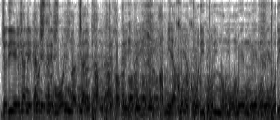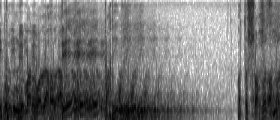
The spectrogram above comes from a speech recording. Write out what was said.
যদি এখানে বসতে মন না চায়, ভাবতে হবে, আমি এখনও পরিপূর্ণ মোমেন, পরিপূর্ণ ইমানওয়ালা হতে পারিনি। অত সহজ না।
